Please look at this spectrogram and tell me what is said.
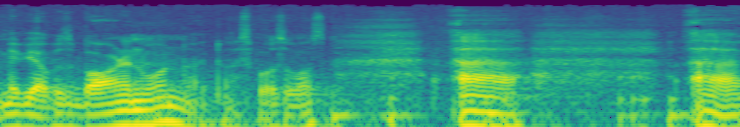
maybe I was born in one, I, I suppose it was. Uh, uh,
